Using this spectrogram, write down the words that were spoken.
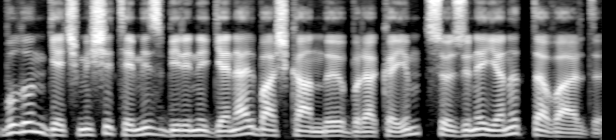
bulun geçmişi temiz birini genel başkanlığı bırakayım, sözüne yanıt da vardı.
